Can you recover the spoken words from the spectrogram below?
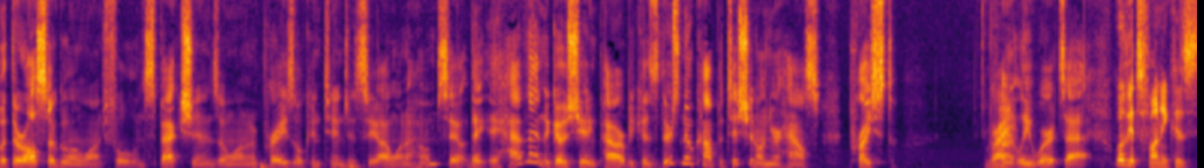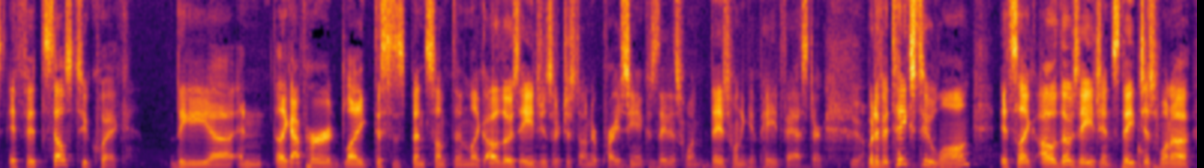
But they're also going to want full inspections. I want an appraisal contingency. I want a home sale. They, they have that negotiating power because there's no competition on your house priced Right. currently where it's at. Well, it's funny because if it sells too quick, the uh, and like I've heard like this has been something like oh those agents are just underpricing it because they just want they just want to get paid faster. Yeah. But if it takes too long, it's like oh those agents they just want to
